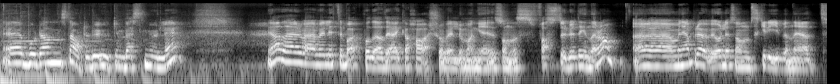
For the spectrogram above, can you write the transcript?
Eh, hvordan starter du uken best mulig? Ja, Der er vi litt tilbake på det at jeg ikke har så veldig mange sånne faste rutiner. da. Uh, men jeg prøver jo å liksom skrive ned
